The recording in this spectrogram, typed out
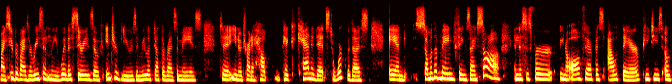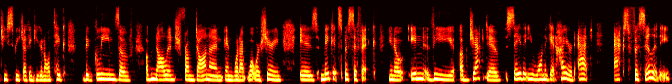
my supervisor recently with a series of interviews, and we looked at the resumes to you know try to help pick candidates to work with us. And some of the main things I saw, and this is for you know all therapists out there, PTs, OT, speech. I think you can all take the gleams of of knowledge from Donna and, and what I, what we're sharing is make it specific. You know, in the objective, say that you want to get hired at X facility.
